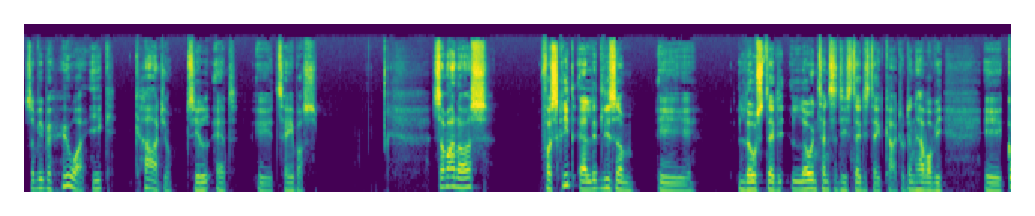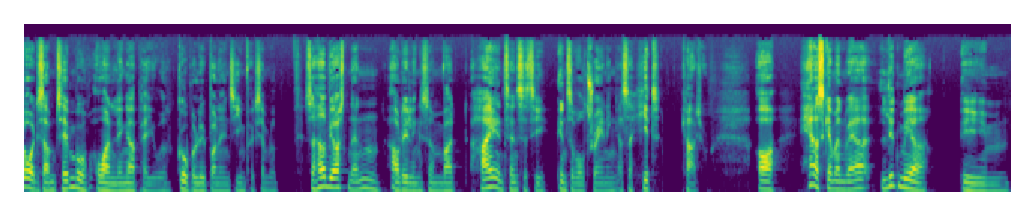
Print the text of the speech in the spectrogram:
Så vi behøver ikke cardio til at øh, tabe os. Så var der også, for skridt er lidt ligesom øh, low, steady, low intensity steady state cardio, den her hvor vi øh, går i det samme tempo over en længere periode, gå på løberne en time for eksempel. Så havde vi også den anden afdeling, som var high intensity interval training, altså HIT cardio. Og her skal man være lidt mere øhm,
